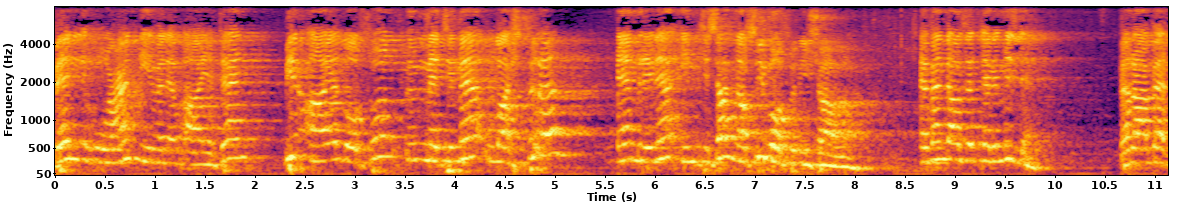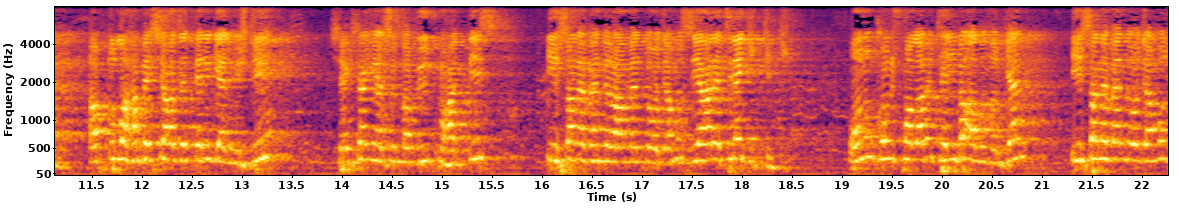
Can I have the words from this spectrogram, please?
Bellihu anni velev ayeten bir ayet olsun ümmetime ulaştırın emrine imtisal nasip olsun inşallah. Efendi Hazretlerimizle beraber Abdullah Habeşi Hazretleri gelmişti. 80 yaşında büyük muhaddis İhsan Efendi rahmetli hocamız ziyaretine gittik. Onun konuşmaları teybe alınırken İhsan Efendi hocamız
